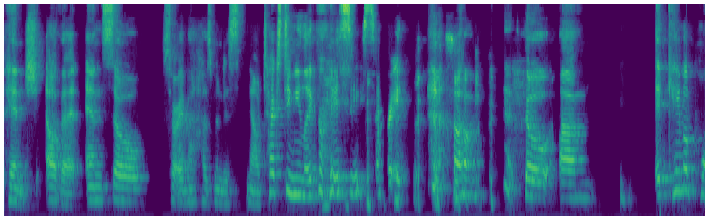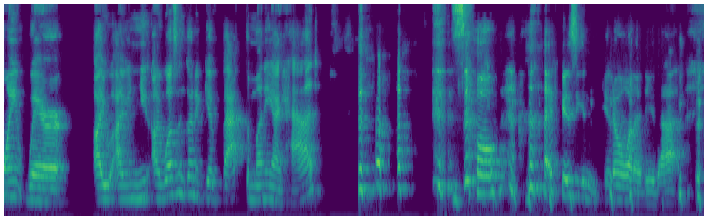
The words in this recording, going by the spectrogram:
pinch of it, and so sorry, my husband is now texting me like crazy. sorry. Um, so um, it came a point where I, I knew I wasn't going to give back the money I had. so because you, you don't want to do that.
